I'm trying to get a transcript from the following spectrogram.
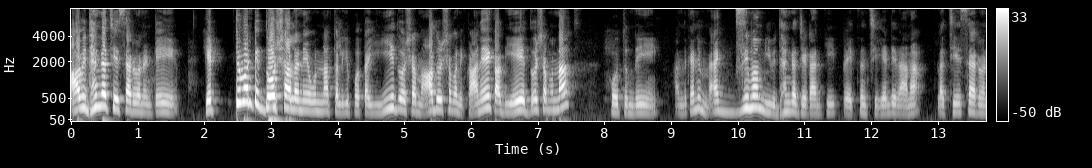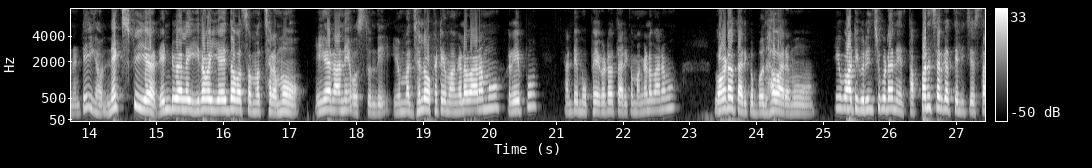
ఆ విధంగా చేశారు అని అంటే ఎటువంటి దోషాలనే ఉన్నా తొలగిపోతాయి. ఈ దోషం ఆ దోషం అని కానే కాదు. ఏ దోషం ఉన్నా పోతుంది. అందుకని మ్యాక్సిమం ఈ విధంగా చేయడానికి ప్రయత్నం చేయండి నాన్న. అలా చేశారు అని అంటే ఇక నెక్స్ట్ ఇయర్ రెండు వేల ఇరవై ఐదవ సంవత్సరము ఇక రానే వస్తుంది. ఈ మధ్యలో ఒకటే మంగళవారము రేపు అంటే ముప్పై ఒకటో తారీఖు మంగళవారము ఒకటో తారీఖు బుధవారము. ఈ వాటి గురించి కూడా నేను తప్పనిసరిగా తెలియజేస్తా.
